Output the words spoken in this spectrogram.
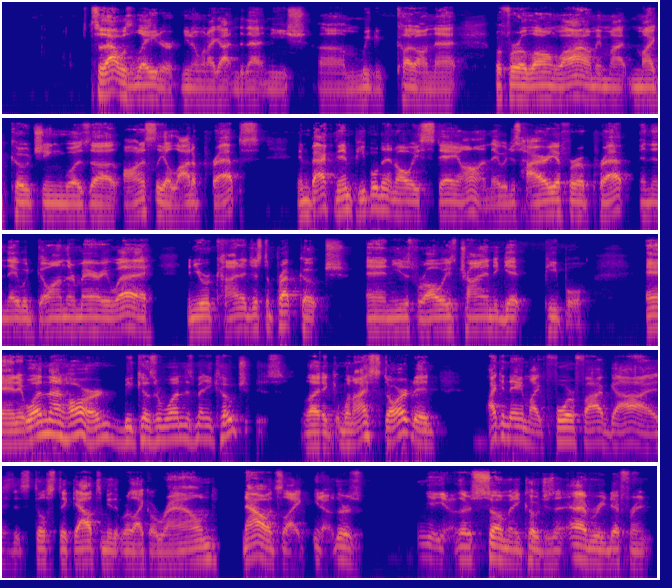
So that was later you know when i got into that niche. Um, we can cut on that. But for a long while i mean my my coaching was uh, honestly a lot of preps and back then people didn't always stay on they would just hire you for a prep and then they would go on their merry way and you were kind of just a prep coach and you just were always trying to get people. And it wasn't that hard because there wasn't as many coaches. Like when I started, I can name like four or five guys that still stick out to me that were like around. Now it's like, you know, there's you know, there's so many coaches in every different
